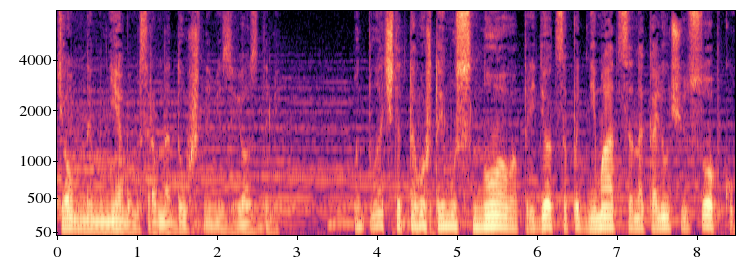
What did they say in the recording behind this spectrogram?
темным небом с равнодушными звездами. Он плачет от того, что ему снова придется подниматься на колючую сопку,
